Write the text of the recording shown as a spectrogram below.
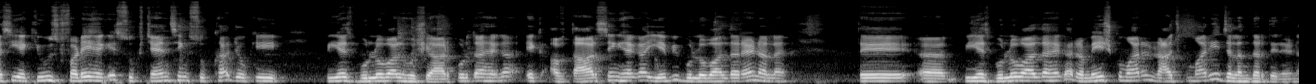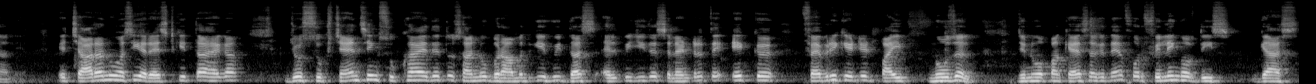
ਅਸੀਂ ਅਕਿਊਜ਼ਡ ਫੜੇ ਹੈਗੇ, ਸੁਖਚੈਨ ਸਿੰਘ ਸੁੱਖਾ, ਜੋ ਕਿ ਪੀਐਸ ਬੁੱਲੋਵਾਲ ਹੁਸ਼ਿਆਰਪੁਰ ਦਾ ਹੈਗਾ, ਇੱਕ ਅਵਤਾਰ ਸਿੰਘ ਹੈਗਾ, ਇਹ ਵੀ ਬੁੱਲੋਵਾਲ ਦਾ ਰਹਿਣ ਵਾਲਾ ਹੈ, ਤੇ ਪੀਐਸ ਬੁੱਲੋਵਾਲ ਦਾ ਹੈਗਾ, ਰਮੇਸ਼ ਕੁਮਾਰ ਐਂਡ ਰਾਜਕੁਮਾਰ, ਇਹ ਜਲੰਧਰ ਦੇ ਰਹਿਣ ਵਾਲੇ ਆ। ਇਹ ਚਾਰਾਂ ਨੂੰ ਅਸੀਂ ਅਰੈਸਟ ਕੀਤਾ ਹੈਗਾ। ਜੋ ਸੁਖਚੈਨ ਸਿੰਘ ਸੁੱਖਾ ਇਹਦੇ ਤੋਂ ਸਾਨੂੰ ਬਰਾਮਦਗੀ ਹੋਈ 10 ਐਲਪੀਜੀ ਦੇ ਸਿਲੰਡਰ ਤੇ ਇੱਕ ਫੈਬਰੀਕੇਟਿਡ ਪਾਈਪ ਨੋਜ਼ਲ ਜਿਹਨੂੰ ਆਪਾਂ ਕਹਿ ਸਕਦੇ ਹਾਂ for filling of these gas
